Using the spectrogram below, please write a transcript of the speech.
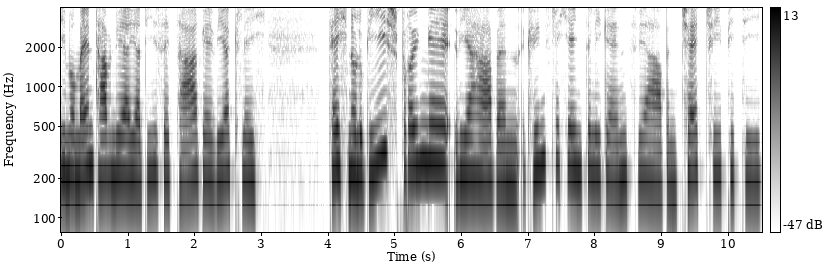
Im Moment haben wir ja diese Tage wirklich Technologiesprünge, wir haben künstliche Intelligenz, wir haben ChatGPT,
